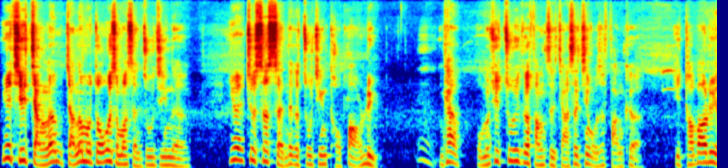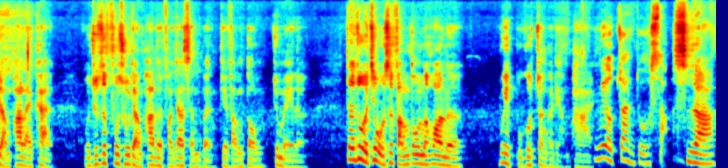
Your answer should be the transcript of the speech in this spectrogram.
因为其实讲了讲那么多，为什么要省租金呢？因为就是要省那个租金投报率。嗯，你看我们去租一个房子，假设今天我是房客，以投报率两趴来看，我就是付出两趴的房价成本给房东就没了。但如果今天我是房东的话呢，我也不够赚个两趴，没有赚多少。是啊，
